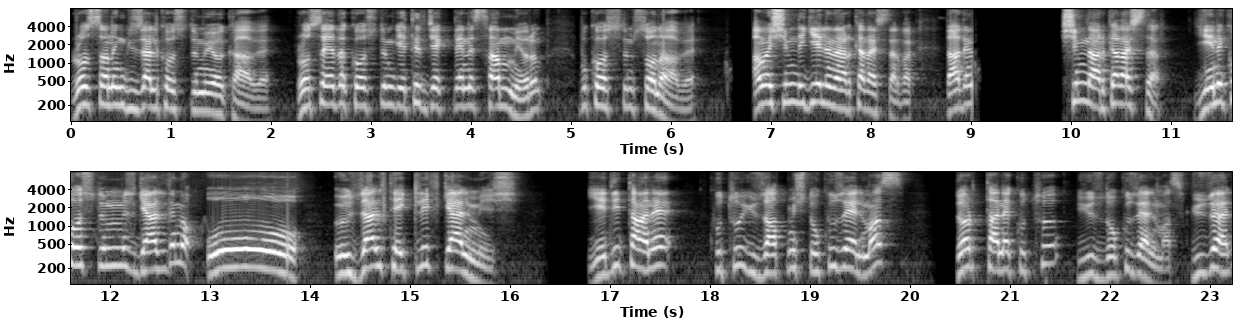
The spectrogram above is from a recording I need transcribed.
Rosa'nın güzel kostümü yok abi. Rosa'ya da kostüm getireceklerini sanmıyorum. Bu kostüm son abi. Ama şimdi gelin arkadaşlar bak. Daha demin Şimdi arkadaşlar yeni kostümümüz geldi mi? Oo özel teklif gelmiş. 7 tane kutu 169 elmas. 4 tane kutu 109 elmas. Güzel.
